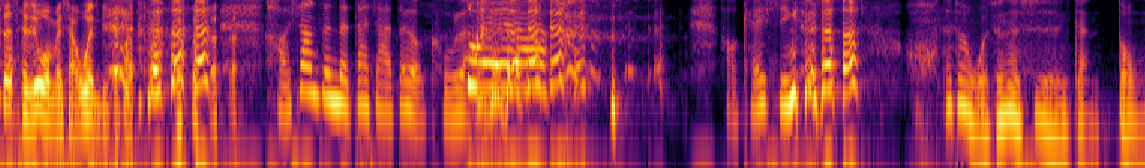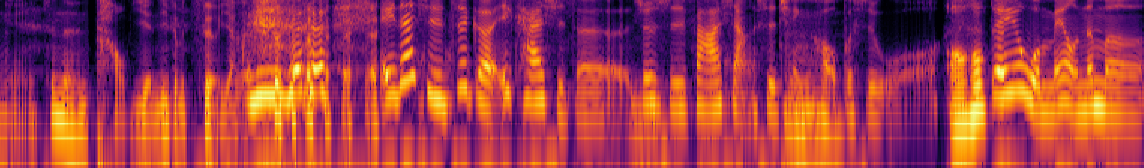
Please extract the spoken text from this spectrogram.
这才是我们想问你的吧？好像真的大家都有哭了，对啊，好开心。哦，那段我真的是很感动哎，真的很讨厌，你怎么这样？哎、欸，但其实这个一开始的就是发想是群后，嗯、不是我哦。对，因为我没有那么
